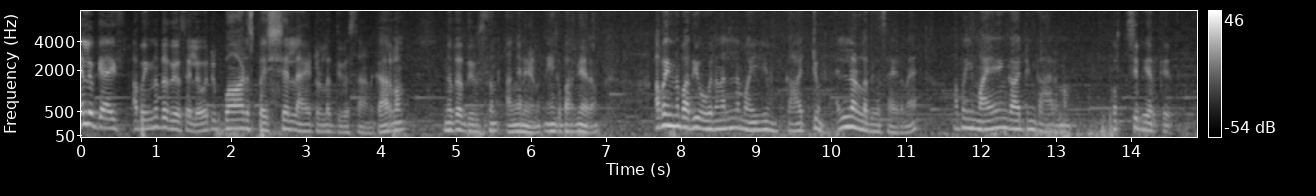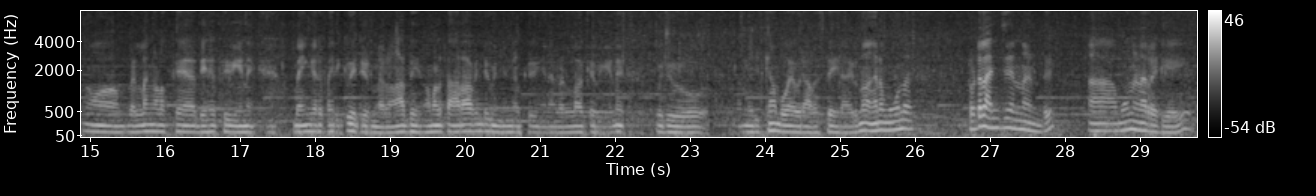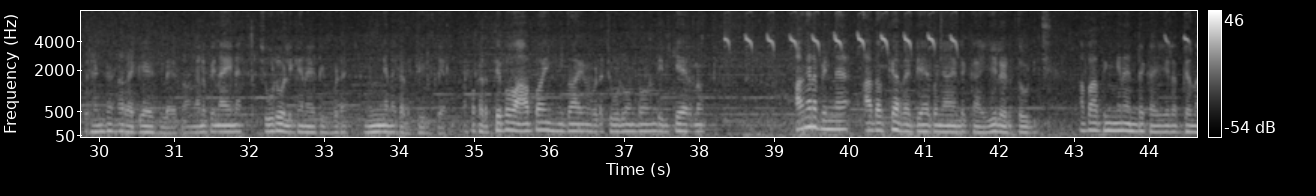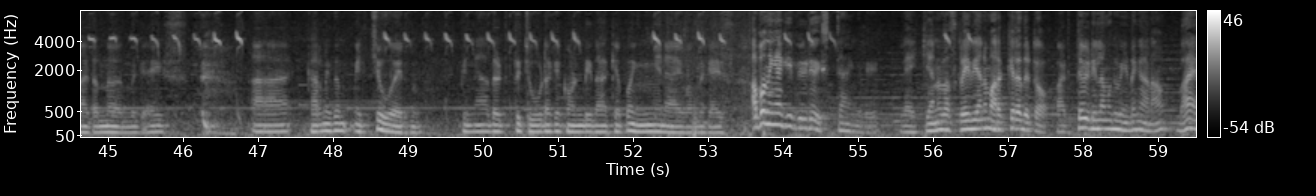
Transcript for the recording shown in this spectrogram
Hello guys അപ്പോൾ ഇന്നത്തെ ദിവസമല്ലേ ഒരുപാട് സ്പെഷ്യൽ ആയിട്ടുള്ള ദിവസമാണ്. കാരണം ഇന്നത്തെ ദിവസം അങ്ങനെയാണ്. നിങ്ങൾക്ക് പറഞ്ഞുതരാം. അപ്പോൾ ഇന്ന് പതിവ് പോലെ നല്ല മഴയും കാറ്റും എല്ലാം ഉള്ള ദിവസമായിരുന്നേ. അപ്പോൾ ഈ മഴയും കാറ്റും കാരണം കുറച്ച് പേർക്ക് വെള്ളങ്ങളൊക്കെ ദേഹത്ത് വീണ് ഭയങ്കര പരിക്ക് പറ്റിയിട്ടുണ്ടായിരുന്നു. അത് നമ്മൾ താറാവിന്റെ കുഞ്ഞുങ്ങൾക്ക് ഇങ്ങനെ വെള്ളമൊക്കെ വീണ് ഒരു മരിക്കാൻ പോയ ഒരു അവസ്ഥയിലായിരുന്നു അങ്ങനെ മൂന്ന് ടോട്ടൽ അഞ്ച് എണ്ണം ഉണ്ട് മൂന്നെണ്ണം റെഡിയായി രണ്ടെണ്ണം റെഡി ആയിട്ടില്ലായിരുന്നു. അങ്ങനെ പിന്നെ അതിനെ ചൂട് കൊള്ളിക്കാനായിട്ട് ഇവിടെ ഇങ്ങനെ കിടത്തിയിരിക്കുകയായിരുന്നു. അപ്പോൾ കിടത്തിയപ്പോൾ വാപ്പായും ഇതായും ഇവിടെ ചൂട് കൊണ്ടുകൊണ്ടിരിക്കുകയായിരുന്നു. അങ്ങനെ പിന്നെ അതൊക്കെ റെഡിയായപ്പോൾ ഞാൻ എന്റെ കയ്യിലെടുത്ത് പിടിച്ച്. അപ്പോൾ അതിങ്ങനെ എന്റെ കയ്യിലൊക്കെ നടന്ന് വന്ന് ഗൈസ് കാരണം ഇത് മരിച്ചു പോകുമായിരുന്നു പിന്നെ അതെടുത്ത് ചൂടൊക്കെ കൊണ്ട് ഇതാക്കിയപ്പോൾ ഇങ്ങനെ ആയി വന്നു ഗൈസ് അപ്പോൾ നിങ്ങൾക്ക് ഈ വീഡിയോ ഇഷ്ടമെങ്കിൽ ലൈക്ക് ചെയ്യാനും സബ്സ്ക്രൈബ് ചെയ്യാനും മറക്കരുത് കേട്ടോ അടുത്ത വീഡിയോയിൽ നമുക്ക് വീണ്ടും കാണാം. ബൈ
